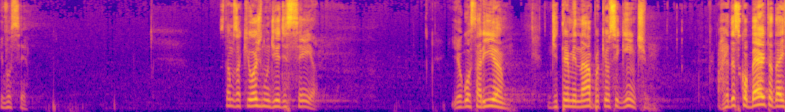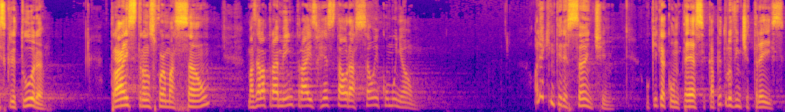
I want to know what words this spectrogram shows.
E você? Estamos aqui hoje num dia de ceia. E eu gostaria de terminar porque é o seguinte: a redescoberta da Escritura traz transformação, mas ela também traz restauração e comunhão. Olha que interessante o que, que acontece, capítulo 23,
